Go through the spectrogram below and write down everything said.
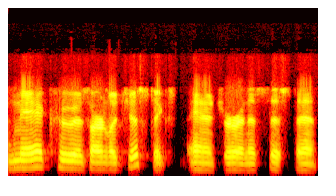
Nick, who is our logistics manager and assistant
